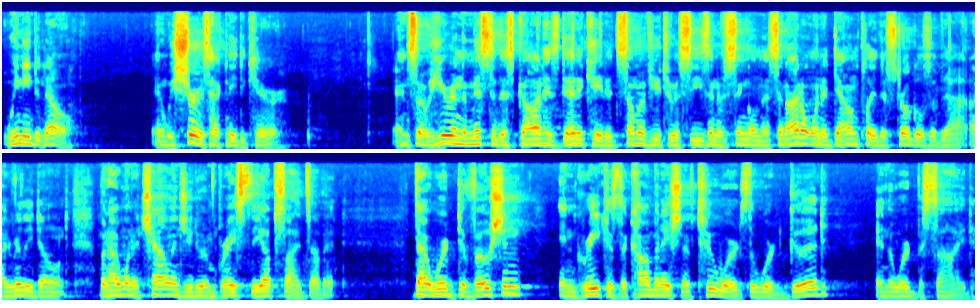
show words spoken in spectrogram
We need to know, and we sure as heck need to care. And so, here in the midst of this, God has dedicated some of you to a season of singleness. And I don't want to downplay the struggles of that. I really don't. But I want to challenge you to embrace the upsides of it. That word devotion in Greek is the combination of two words the word good and the word beside.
